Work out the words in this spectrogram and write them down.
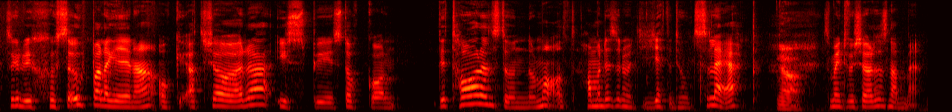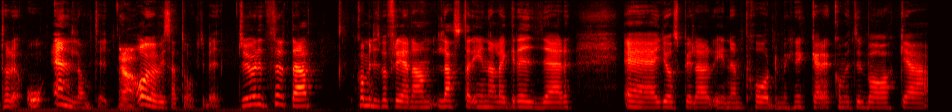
Så skulle vi skjutsa upp alla grejerna och att köra Ysby, Stockholm, det tar en stund normalt. Har man dessutom ett jättetungt släp Ja. som man inte får köra så snabbt med, tar det oändligt lång tid. Ja. Oj vad vi satt och åkte bil. Så vi var lite trötta, kommer dit på fredagen, lastar in alla grejer. Eh, jag spelar in en podd med knyckare, kommer tillbaka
